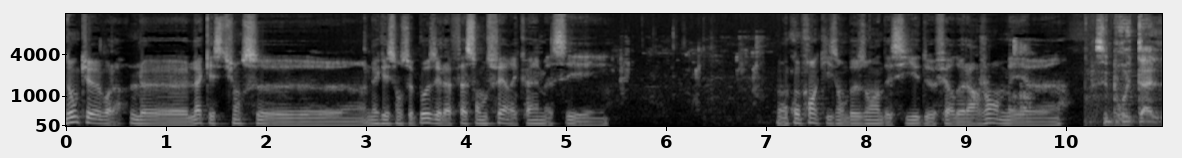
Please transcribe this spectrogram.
Donc euh, voilà, le, la question se la question se pose et la façon de faire est quand même assez. On comprend qu'ils ont besoin d'essayer de faire de l'argent, mais euh, C'est brutal.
